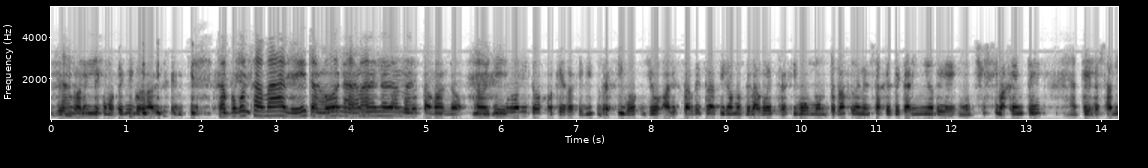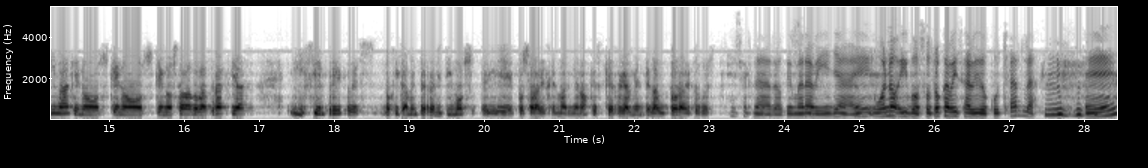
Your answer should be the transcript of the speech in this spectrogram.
yo ah, solamente como técnico de la Virgen. Tampoco está mal, ¿eh? Tampoco está mal. nada Tampoco está mal, no. Es muy bonito porque recibí, recibo, yo al estar detrás, digamos, de la web, recibo un montonazo de mensajes de cariño de muchísima gente que nos anima, que nos, que nos, que nos ha dado las gracias y siempre pues lógicamente remitimos eh, pues a la Virgen María no que es que realmente la autora de todo esto. Claro qué maravilla eh bueno y vosotros que habéis sabido escucharla eh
